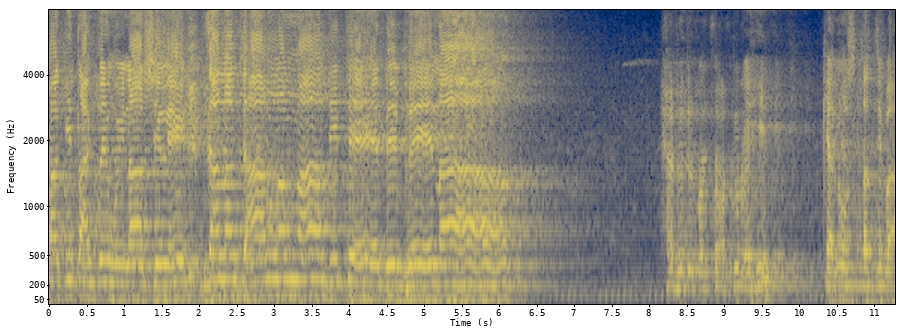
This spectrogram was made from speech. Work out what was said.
বাকি থাকবে, ওই না ছেলে জানা যান ওনার মা দিতে দেবে না। হ্যাঁ হুজুর, বলছে, আব্দুর রহিম, কেন ওস্তাদ জিবা?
